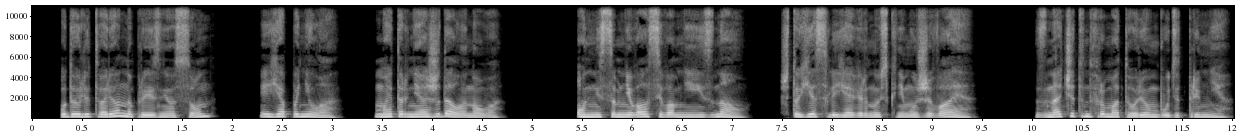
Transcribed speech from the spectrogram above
— удовлетворенно произнес он, и я поняла, мэтр не ожидал иного. Он не сомневался во мне и знал, что если я вернусь к нему живая, значит, информаториум будет при мне.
